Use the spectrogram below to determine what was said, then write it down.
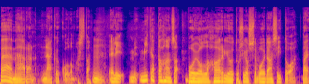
päämäärän näkökulmasta. Mm. Eli mikä tahansa voi olla harjoitus, jos se voidaan sitoa tai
